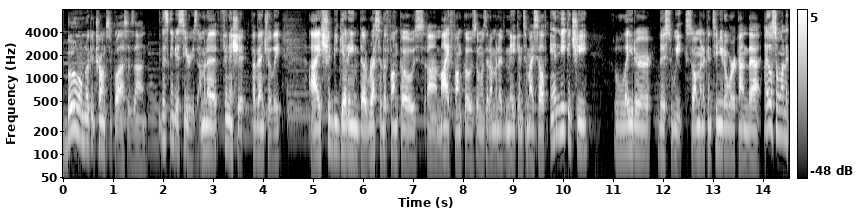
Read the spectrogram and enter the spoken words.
Boom! Look at Trunks with glasses on. This is gonna be a series. I'm gonna finish it eventually. I should be getting the rest of the Funkos, uh, my Funkos, the ones that I'm gonna make into myself, and Meekachii later this week. So I'm going to continue to work on that. I also want to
